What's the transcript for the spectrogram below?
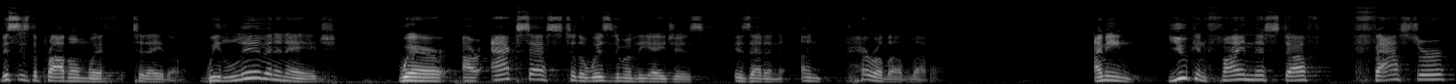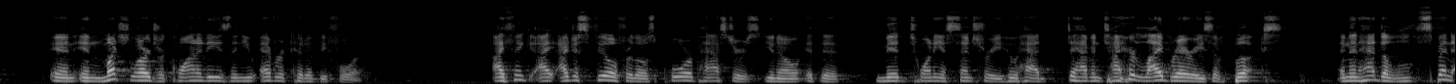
This is the problem with today, though. We live in an age where our access to the wisdom of the ages is at an unparalleled level. I mean, you can find this stuff faster and in much larger quantities than you ever could have before. I think I, I just feel for those poor pastors, you know, at the mid 20th century who had to have entire libraries of books and then had to spend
